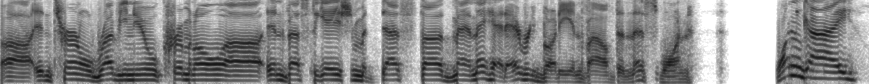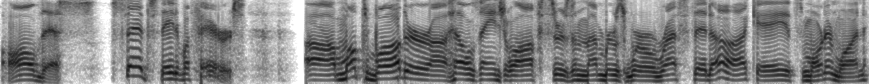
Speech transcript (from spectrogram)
uh, Internal Revenue, Criminal uh, Investigation, Modesto. Man, they had everybody involved in this one. One guy, all this. Sad state of affairs. Uh, multiple other uh, Hells Angel officers and members were arrested. Oh, okay, it's more than one.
